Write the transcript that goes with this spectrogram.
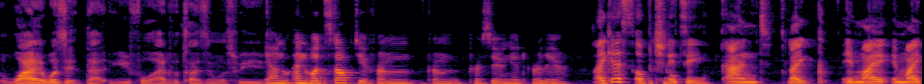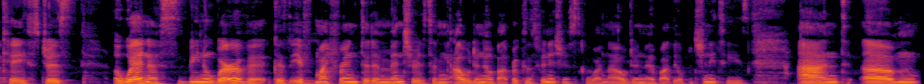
why was it that you thought advertising was for you? Yeah, and, and what stopped you from from pursuing it earlier? I guess opportunity and like in my in my case just awareness, being aware of it. Because if my friend didn't mention it to me, I wouldn't know about Brixton's finishing school and I wouldn't know about the opportunities. And um,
